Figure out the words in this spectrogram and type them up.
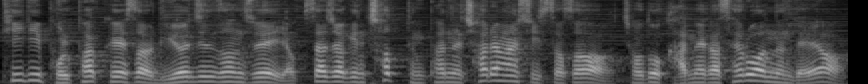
TD 볼파크에서 류현진 선수의 역사적인 첫 등판을 촬영할 수 있어서 저도 감회가 새로웠는데요.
